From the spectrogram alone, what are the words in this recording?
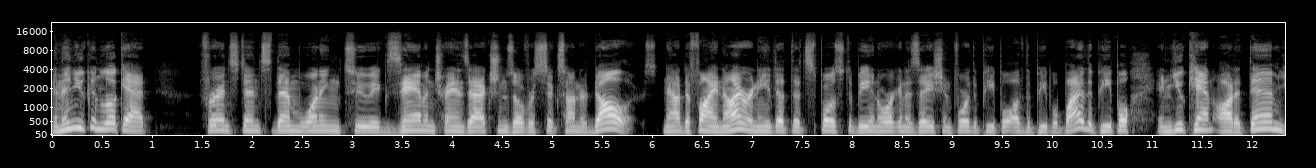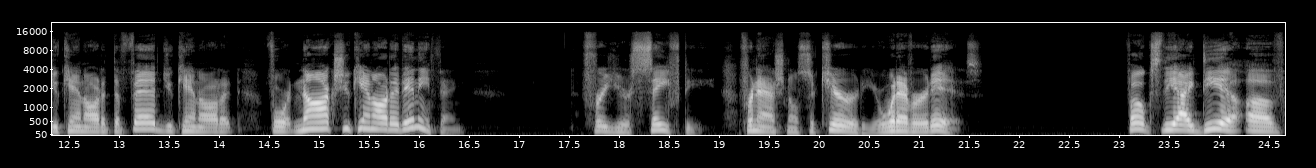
And then you can look at for instance, them wanting to examine transactions over $600. Now, define irony that that's supposed to be an organization for the people, of the people, by the people, and you can't audit them, you can't audit the Fed, you can't audit Fort Knox, you can't audit anything for your safety, for national security, or whatever it is. Folks, the idea of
